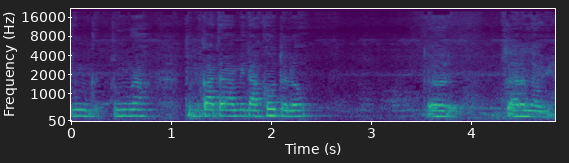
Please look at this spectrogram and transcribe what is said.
तुम तुमका तुमका आता आम्ही दाखवतलो. तर चला जाऊया.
